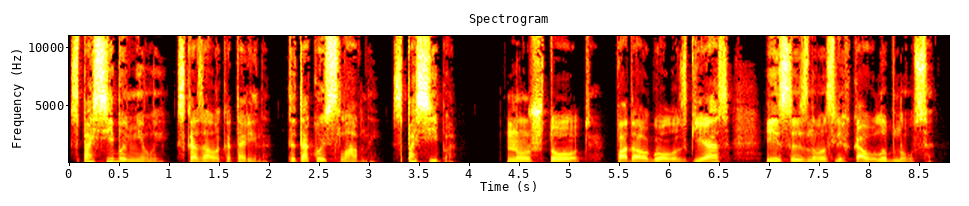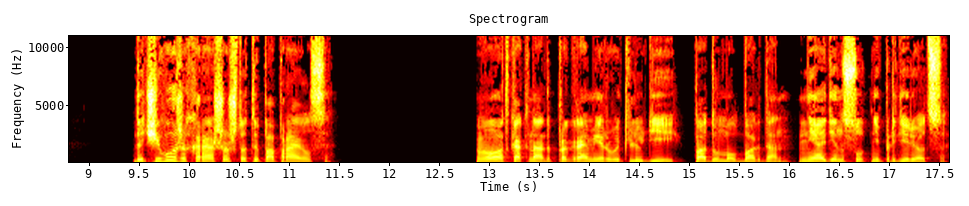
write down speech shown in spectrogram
«Спасибо, милый», — сказала Катарина. «Ты такой славный. Спасибо». «Ну что ты», — подал голос Гиас и сызново слегка улыбнулся. «Да чего же хорошо, что ты поправился?» «Вот как надо программировать людей», — подумал Богдан. «Ни один суд не придерется,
